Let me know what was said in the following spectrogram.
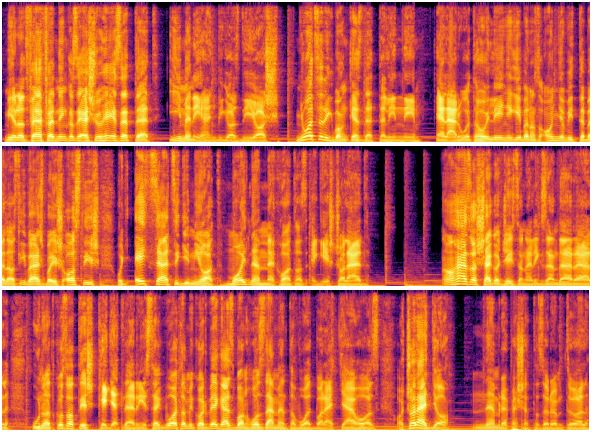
Mielőtt felfednénk az első helyzetet, íme néhány vigazdíjas. Nyolcadikban kezdett el inni. Elárulta, hogy lényegében az anyja vitte bele az ivásba, és azt is, hogy egy szál cigi miatt majdnem meghalt az egész család. A házassága Jason Alexanderrel unatkozott és kegyetlen részeg volt, amikor Vegasban hozzáment a volt barátjához. A családja nem repesett az örömtől.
